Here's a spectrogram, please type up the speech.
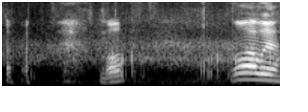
Ну. Ну, але.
